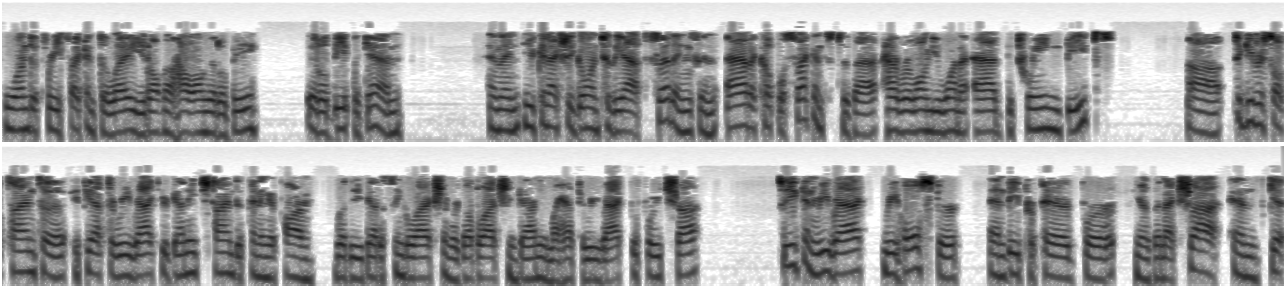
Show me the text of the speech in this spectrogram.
one to three second delay. You don't know how long it'll be. It'll beep again, and then you can actually go into the app settings and add a couple seconds to that, however long you want to add between beeps uh, to give yourself time to, if you have to re-rack your gun each time, depending upon whether you got a single action or double action gun, you might have to re-rack before each shot. So you can re-rack, reholster, and be prepared for, you know, the next shot and get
